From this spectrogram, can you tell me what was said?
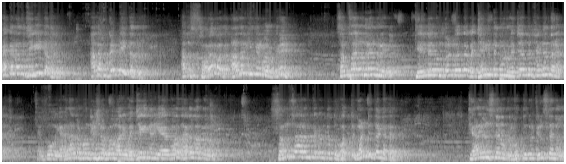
ಯಾಕಂದ್ರೆ ಅದು ಜಿಗಿ ಇದ್ದದು ಅದಷ್ಟು ಗಟ್ಟಿ ಇತ್ತು ಅದು ಸ್ವಭಾವ ಅದು. ಅದನ್ನ ಕಿತ್ಕೊಂಡು ಬರ್ಬೇಕ್ರಿ ಸಂಸಾರ ಅಂದ್ರೆ ಏನ್ರಿ? ತೇಲ್ ಮೇಲೆ ಒಂದು ಗಂಡು ಬರ್ತಾ ವಜ್ಜಾಗಿದ್ದ ನೋಡ್ರಿ ವಜ್ಜ ಅಂದ್ರೆ ಚಂಗಂತಾರ ಸ್ವಲ್ಪ ಯಾರಾದ್ರೂ ಬಂದು ಇಳಿಸೋಡ್ರು ಮಾರಿ ವಜ್ಜಾಗಿದ್ದ ನನಗೆ ಬರೋದಾಗಲ್ಲ ಅಂತ ನಾವು ಸಂಸಾರ ಅಂತಕ್ಕಂಥದ್ದು ಹೊತ್ತು ಗಂಟು ಇದ್ದಂಗೆ ಅದ. ಕೆಳ ಇಳಿಸ್ತಾನೆ ನೋಡ್ರಿ, ಹೊತ್ತು ಗಂಟು ಇಳಿಸ್ತಾನಲ್ಲ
